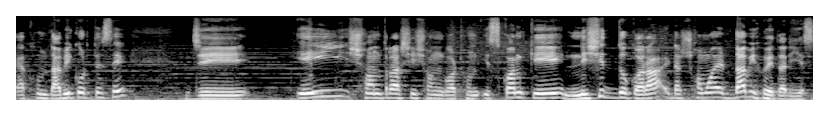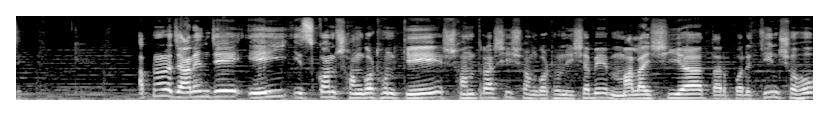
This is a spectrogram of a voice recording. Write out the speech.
এখন দাবি করতেছে যে এই সন্ত্রাসী সংগঠন ইসকনকে নিষিদ্ধ করা এটা সময়ের দাবি হয়ে দাঁড়িয়েছে। আপনারা জানেন যে এই ইসকন সংগঠনকে সন্ত্রাসী সংগঠন হিসাবে মালয়েশিয়া, তারপরে চীন সহ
